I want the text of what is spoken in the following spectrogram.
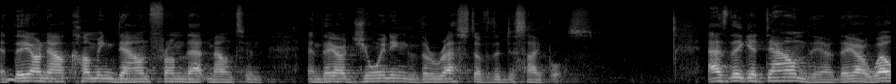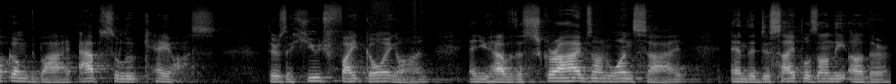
And they are now coming down from that mountain and they are joining the rest of the disciples. As they get down there, they are welcomed by absolute chaos. There's a huge fight going on, and you have the scribes on one side and the disciples on the other,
